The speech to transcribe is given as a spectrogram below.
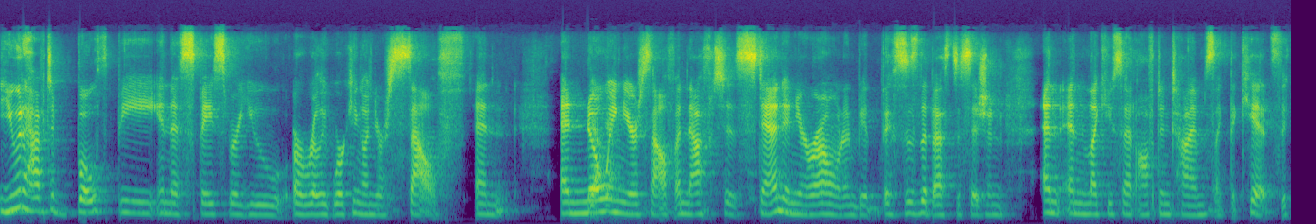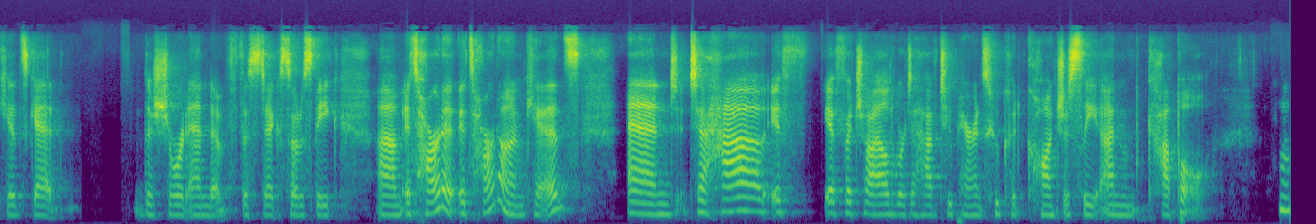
you would have to both be in this space where you are really working on yourself and and knowing yeah. yourself enough to stand in your own and be this is the best decision and and like you said oftentimes like the kids the kids get the short end of the stick so to speak um, it's hard it's hard on kids and to have if if a child were to have two parents who could consciously uncouple hmm.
